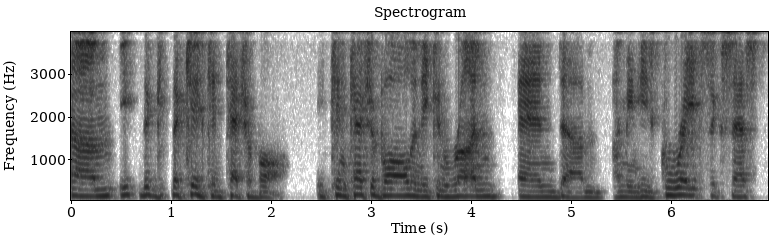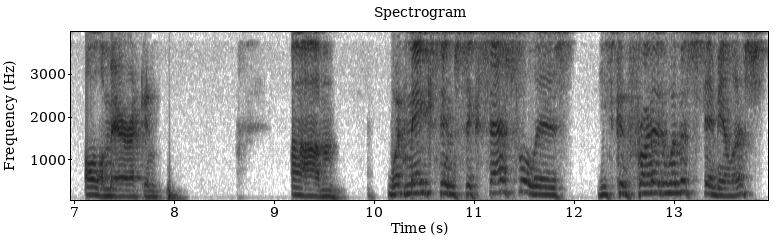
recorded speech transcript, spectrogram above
um, he, the, the kid can catch a ball. He can catch a ball and he can run. And um, I mean, he's great success, all American. Um, what makes him successful is he's confronted with a stimulus.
